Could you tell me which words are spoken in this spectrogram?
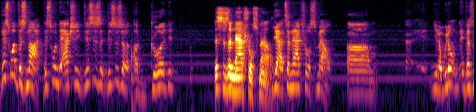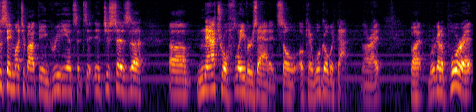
this one does not. This one actually, this is a, this is a, a good. This is a natural smell. Yeah, it's a natural smell. Um, you know, we don't. It doesn't say much about the ingredients. It's, it just says uh, um, natural flavors added. So okay, we'll go with that. All right, but we're gonna pour it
